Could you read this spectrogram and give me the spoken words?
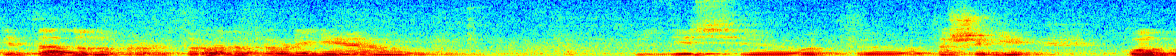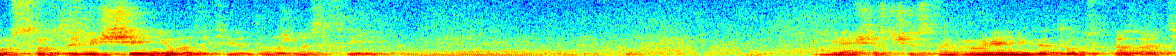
Это одно направление. Второе направление здесь э, вот э, в отношении конкурсов замещения вот этих должностей. Я сейчас, честно говоря, не готов сказать,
